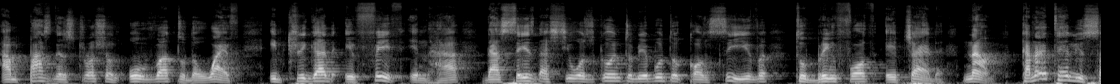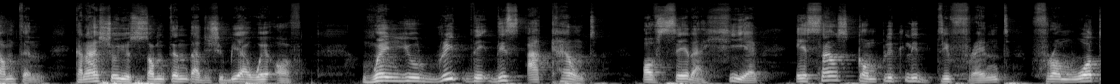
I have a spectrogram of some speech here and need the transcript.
and passed the instruction over to the wife, it triggered a faith in her that says that she was going to be able to conceive to bring forth a child. Now, can I tell you something? Can I show you something that you should be aware of? When you read the, this account of Sarah here, it sounds completely different from what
